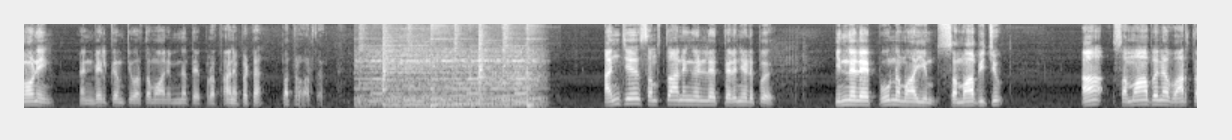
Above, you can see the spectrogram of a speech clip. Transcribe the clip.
മോർണിംഗ് ആൻഡ് വെൽക്കം ടു വർത്തമാനം ഇന്നത്തെ പ്രധാനപ്പെട്ട പത്രവാർത്തകൾ. അഞ്ച് സംസ്ഥാനങ്ങളിലെ തെരഞ്ഞെടുപ്പ് ഇന്നലെ പൂർണമായും സമാപിച്ചു. ആ സമാപന വാർത്ത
